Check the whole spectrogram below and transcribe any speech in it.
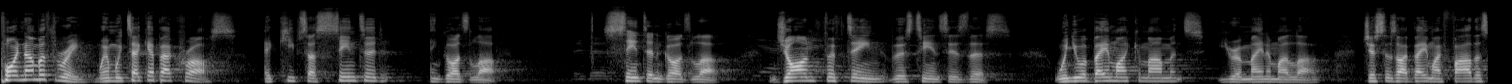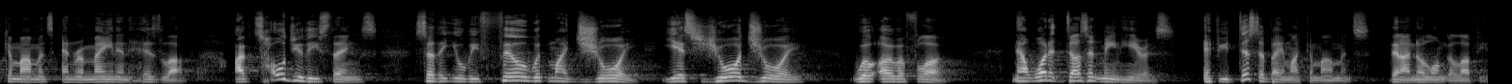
Point number three when we take up our cross, it keeps us centered in God's love. Amen. Centered in God's love. John 15, verse 10 says this When you obey my commandments, you remain in my love just as I obey my Father's commandments and remain in his love. I've told you these things so that you'll be filled with my joy. Yes, your joy will overflow. Now, what it doesn't mean here is if you disobey my commandments, then I no longer love you.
